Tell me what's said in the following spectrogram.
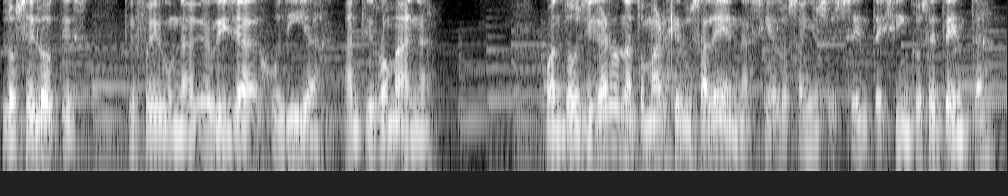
los celotes, que fue una guerrilla judía antirromana, cuando llegaron a tomar Jerusalén hacia los años 65-70,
